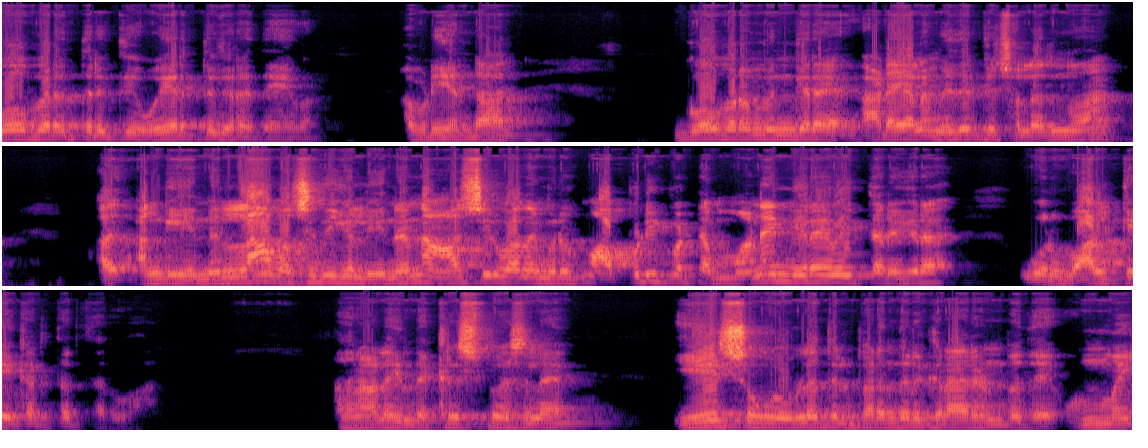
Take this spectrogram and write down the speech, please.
கோபுரத்திற்கு உயர்த்துகிற தேவன். அப்படி என்றால் கோபுரம் என்கிற அடையாளம் எதற்கு சொல்லணும்னா அங்கே என்னெல்லாம் வசதிகள் என்னென்ன ஆசீர்வாதம் இருக்குமோ அப்படிப்பட்ட மன நிறைவை தருகிற ஒரு வாழ்க்கை கருத்தை தருவார். அதனால இந்த கிறிஸ்துமஸ்ல இயேசு உங்க உள்ளத்தில் பிறந்திருக்கிறார் என்பது உண்மை.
